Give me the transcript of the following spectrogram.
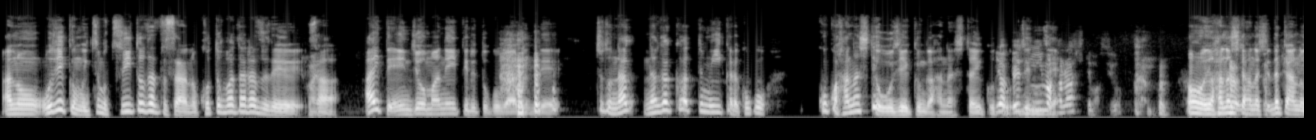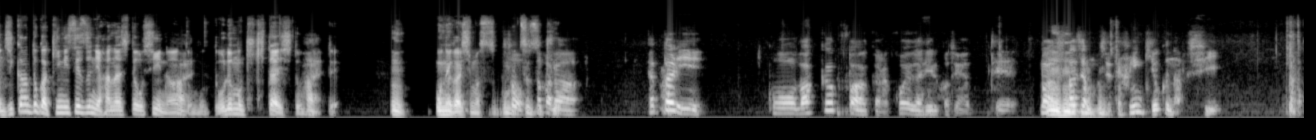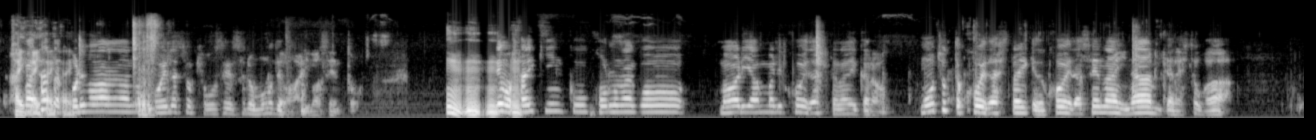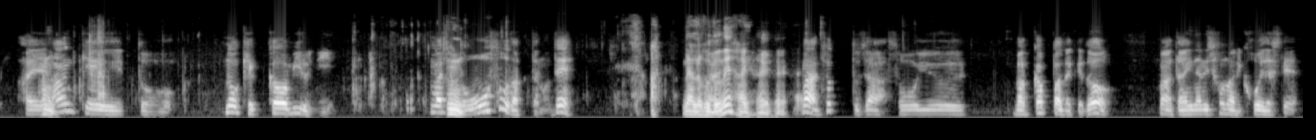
あの、おじいくんもいつもツイートだとさ、あの、言葉足らずでさ、あえて炎上を招いてるとこがあるんで、ちょっとな長くあってもいいから、ここ、ここ話して、おじいくんが話したいこといや、別に今話してますよ。うん、話して話して。だから、あの、時間とか気にせずに話してほしいなと思って、俺も聞きたいしと思って。うん、お願いします、この続きを。から、やっぱり、こう、バックアッパーから声が出ることによって、まあ、スタジアムも絶対雰囲気良くなるし、はいまあ、はいはいはいただこ。れはあの声出しを強制するものではありませんと。うんうんうんうん。でも最近こうコロナ後、周りあんまり声出してないから、もうちょっと声出したいけど声出せないなみたいな人が、えーうんアンケートの結果を見るに、まあちょっと多そうだったので、なるほどね。はいはいはいはい。まあちょっとじゃあそういうバックアッパーだけど、まあ大なり小なり声出して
